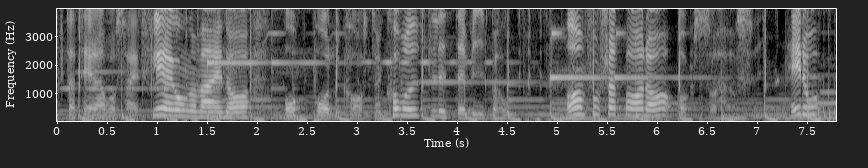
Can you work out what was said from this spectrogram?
uppdaterar vår sajt flera gånger varje dag och podcasten kommer ut lite vid behov. Ha en fortsatt bra dag och så hörs vi. Hej då!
